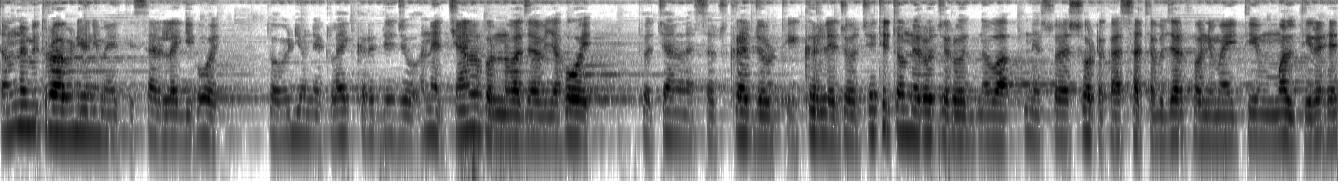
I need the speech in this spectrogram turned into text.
તમને મિત્રો આ વિડીયોની માહિતી સારી લાગી હોય તો વિડીયોને એક લાઇક કરી દેજો અને ચેનલ પર નવા જ આવ્યા હોય તો ચેનલને સબસ્ક્રાઈબ જરૂરથી કરી લેજો. જેથી તમને રોજે રોજ નવા અને સો સો ટકા સાચા બજાર ભાવની માહિતી મળતી રહે.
